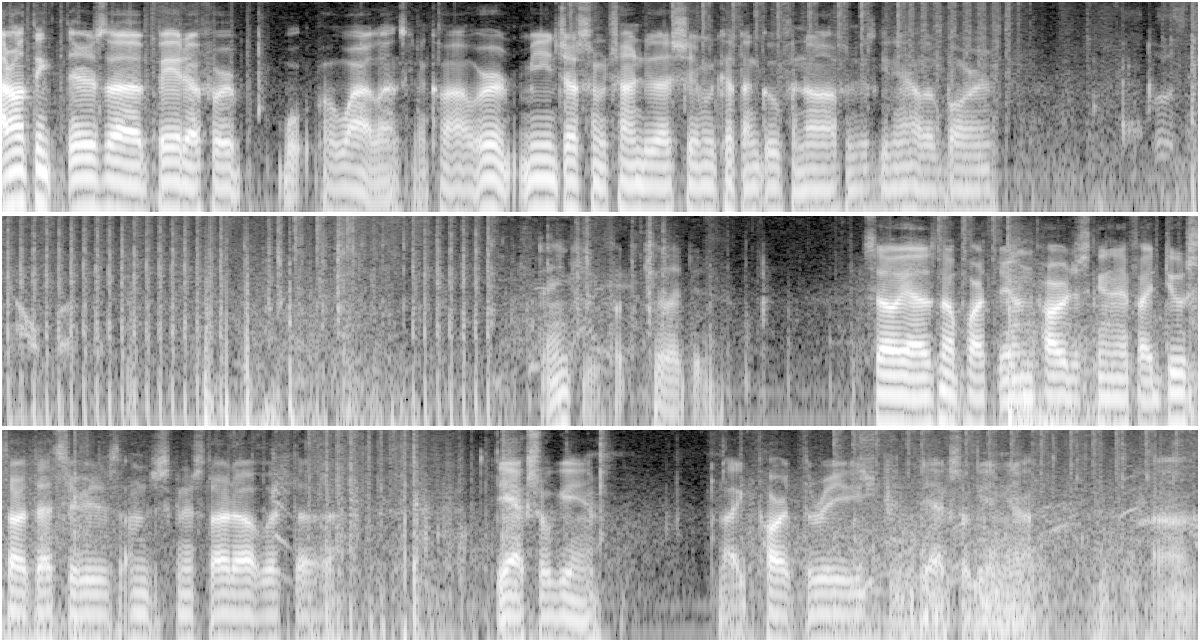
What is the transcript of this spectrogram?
I don't think there's a beta for Wildlands gonna come out. We're me and Justin were trying to do that shit and we kept on goofing off and just getting hella boring. Thank you for the kill I did. So yeah, there's no part three. I'm probably just gonna, if I do start that series, I'm just gonna start out with uh, the actual game, like part three, the actual game, you know. Um,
